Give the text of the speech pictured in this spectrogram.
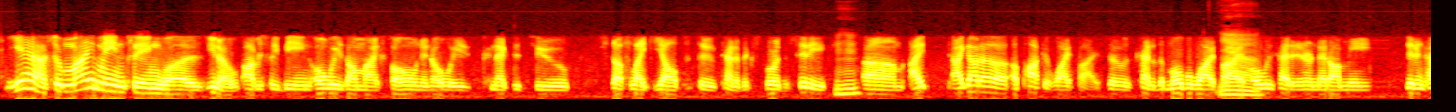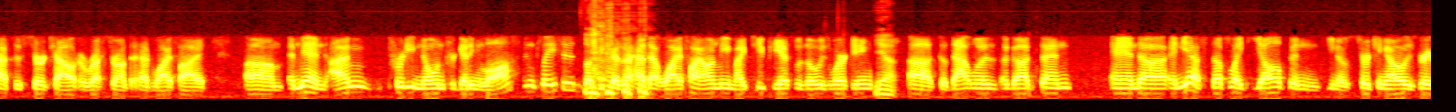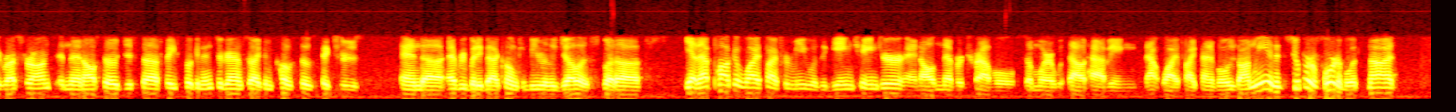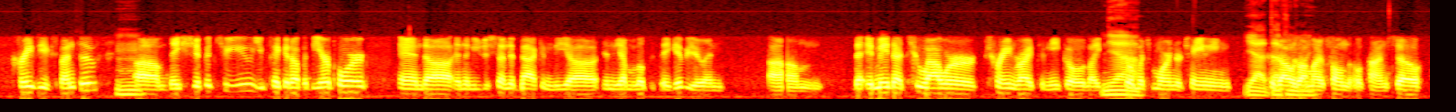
Yeah, so my main thing was, you know, obviously being always on my phone and always connected to stuff like Yelp to kind of explore the city. Mhm. Um, I I got a, a pocket Wi-Fi, so it was kind of the mobile Wi-Fi. Yeah. Always had internet on me. Didn't have to search out a restaurant that had Wi-Fi. Um, and man, I'm pretty known for getting lost in places, but because I had that Wi-Fi on me, my GPS was always working. Yeah. Uh, so that was a godsend. And uh, and yeah, stuff like Yelp and you know searching out all these great restaurants, and then also just uh, Facebook and Instagram, so I can post those pictures, and uh, everybody back home can be really jealous. But uh, yeah, that pocket Wi-Fi for me was a game changer, and I'll never travel somewhere without having that Wi-Fi kind of always on me. And it's super affordable. It's not crazy expensive. Mhm. Um, they ship it to you. You pick it up at the airport, and uh, and then you just send it back in the uh, in the envelope that they give you. And um, that it made that two-hour train ride to Nikko like Yeah. so much more entertaining Yeah, because I was on my phone the whole time. So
